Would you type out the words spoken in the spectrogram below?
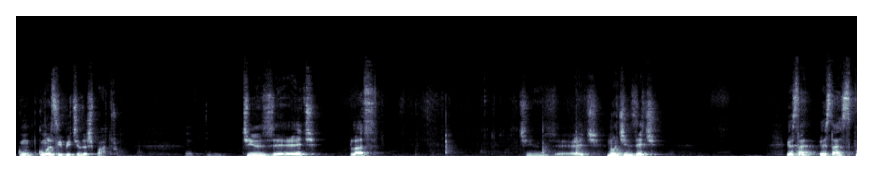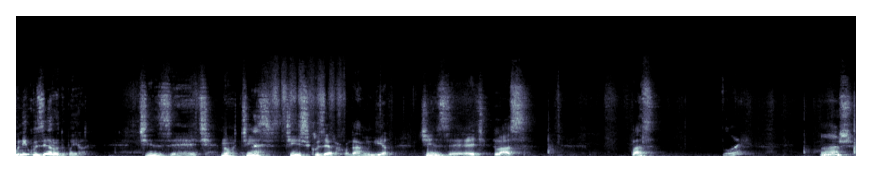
Cum, cum îl scrii pe 54? 50 50 plus 50, nu 50. Ăsta, ăsta spune cu 0 după el. 50, nu, 5, 5 cu 0 acolo, da, lângă el. 50 plus, plus, 4 așa.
